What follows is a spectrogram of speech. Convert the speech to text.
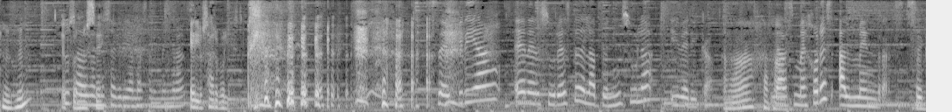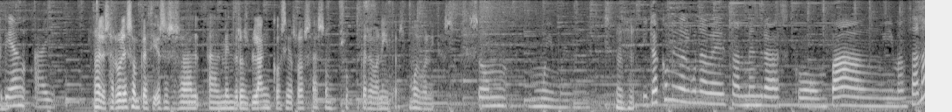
¿Tú pues sabes no dónde sé, se crían las almendras? en los árboles. se crían en el sureste de la península ibérica. Ah. Las mejores almendras se crían ahí. No, los árboles son preciosos, esos al- almendros blancos y rosas son súper bonitos, muy bonitos. Son muy, muy bonitos. ¿Y tú has comido alguna vez almendras con pan y manzana?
